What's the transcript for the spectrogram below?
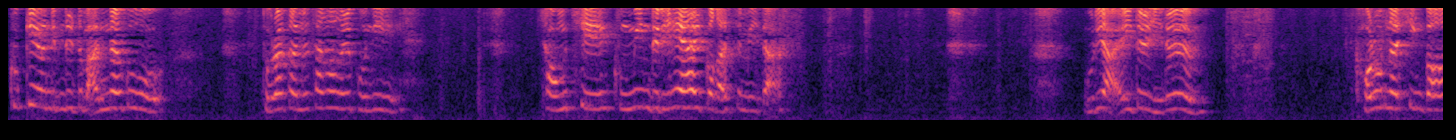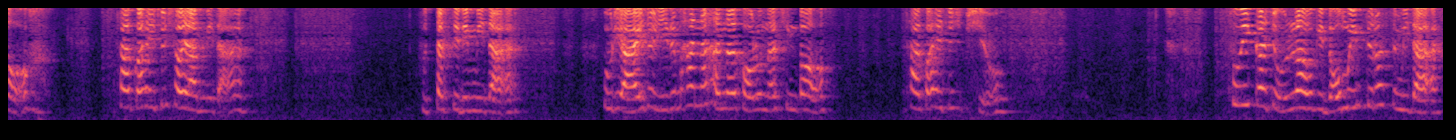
국회의원님들도 만나고 돌아가는 상황을 보니 정치 국민들이 해야 할 것 같습니다. 우리 아이들 이름 거론하신 거 사과해 주셔야 합니다. 부탁드립니다. 우리 아이들 이름 하나하나 거론하신 거 사과해 주십시오. 소위까지 올라오기 너무 힘들었습니다.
